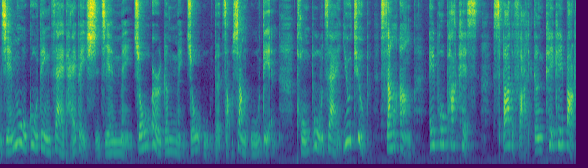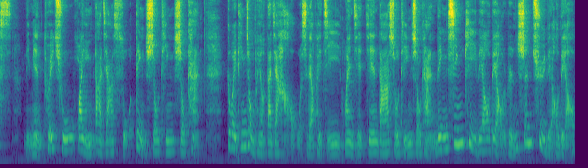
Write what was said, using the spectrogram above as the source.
节目固定在台北时间每周二跟每周五的早上五点，同步在 YouTube、SoundOn、Apple Podcasts、Spotify 跟 KKBox 里面推出，欢迎大家锁定收听收看。各位听众朋友，大家好，我是廖佩基，欢迎今今天大家收听收看《零星 Key 聊聊人生去聊聊》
